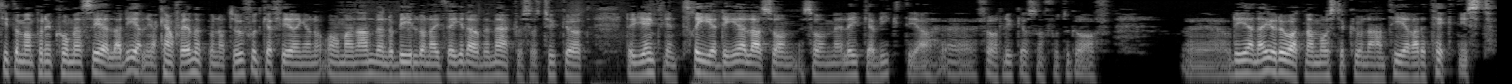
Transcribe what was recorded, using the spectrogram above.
Tittar man på den kommersiella delen, ja kanske även på naturfotograferingen om man använder bilderna i vidare bemärkelse så tycker jag att det är egentligen tre delar som, som är lika viktiga eh, för att lyckas som fotograf. Eh, och det ena är ju då att man måste kunna hantera det tekniskt.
